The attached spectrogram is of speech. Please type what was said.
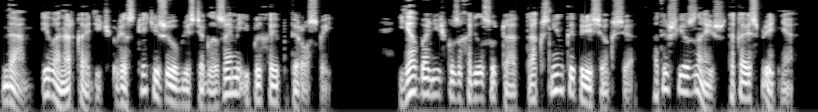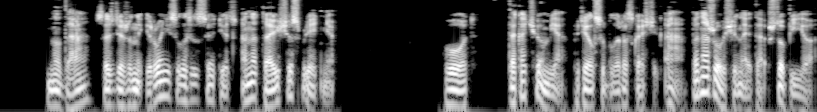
Да, Иван Аркадьевич влез третий, живо блестя глазами и пыхая папироской. Я в больничку заходил с утра, так с Нинкой пересекся. А ты ж ее знаешь, такая сплетня. Ну да, со сдержанной иронией согласился отец. Она та еще сплетня. Вот. Так о чем я? Потерялся был рассказчик. А, поножовщина это, чтоб ее.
